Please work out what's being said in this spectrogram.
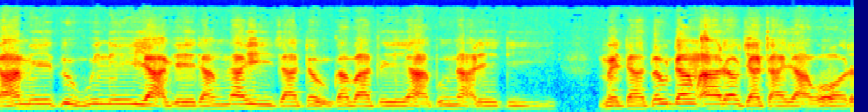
ကာမေတုဝိနေယကေတံနာဟိဇာတုကပ္ပတေယပုဏ္ဏရေတိမေတ္တာသုတ်တံအာရောဇထာယဝရ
